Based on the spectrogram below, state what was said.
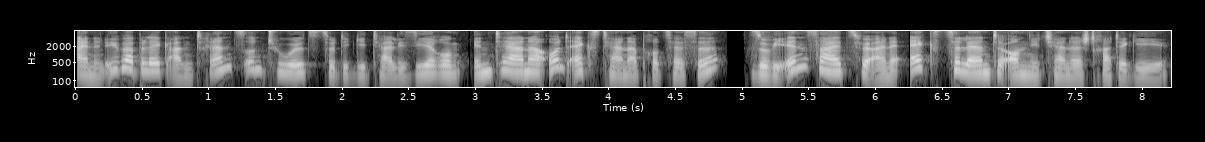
einen Überblick an Trends und Tools zur Digitalisierung interner und externer Prozesse sowie Insights für eine exzellente Omnichannel-Strategie.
